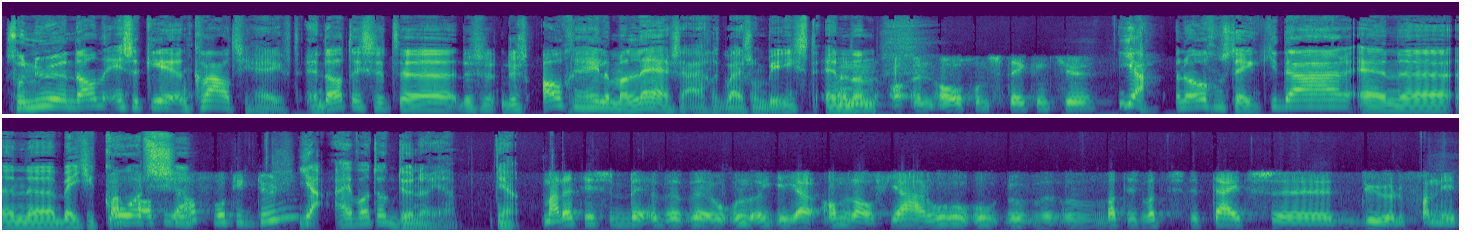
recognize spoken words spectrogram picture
zo nu en dan eens een keer een kwaaltje heeft. En dat is het, eh, dus, dus algehele malaise eigenlijk bij zo'n beest. En En dan, een, een oogontstekentje. ja, een oogonsteekje daar en eh, een beetje Maar valt koorts. hij af? Wordt hij dun? Ja, hij wordt ook dunner, ja. Ja. Maar het is ja, anderhalf jaar. Hoe, hoe, hoe- wat, is, wat is de tijdsduur van dit?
